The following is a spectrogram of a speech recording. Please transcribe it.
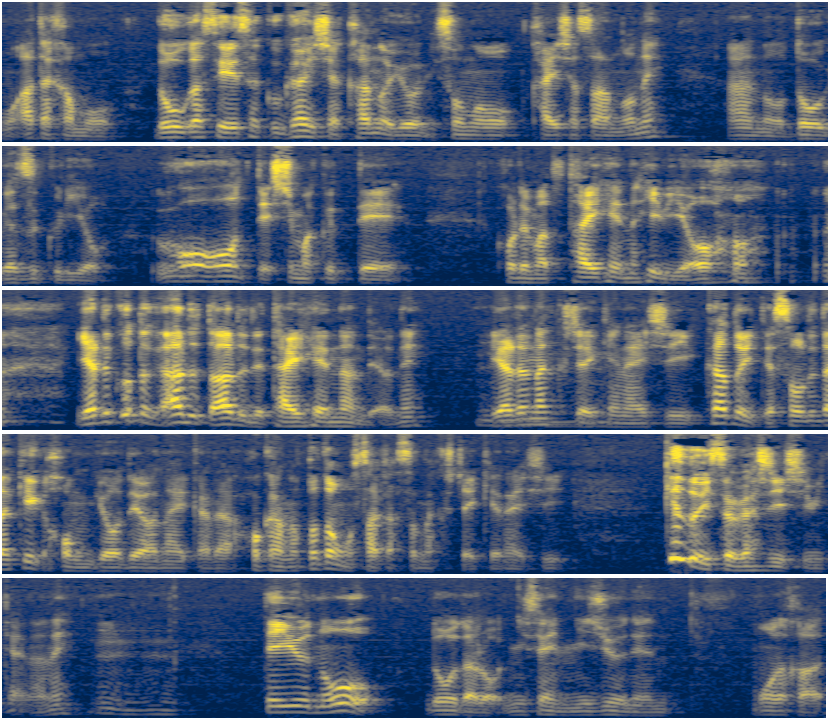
もうあたかも動画制作会社かのようにその会社さんのねあの動画作りをうおーってしまくってこれまた大変な日々を やることがあるとあるで大変なんだよね。やらなくちゃいけないしかといってそれだけが本業ではないから他のことも探さなくちゃいけないしけど忙しいしみたいなね。うんうん。っていうのをどうだろう2020年もうだから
